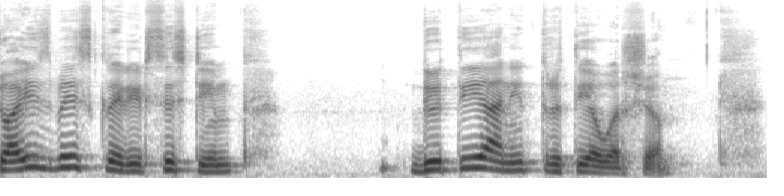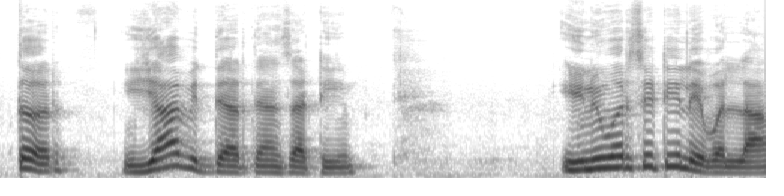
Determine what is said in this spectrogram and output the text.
choice based credit system द्वितीय आणि तृतीय वर्ष. तर या विद्यार्थ्यांसाठी युनिव्हर्सिटी लेवलला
